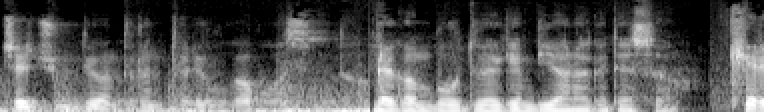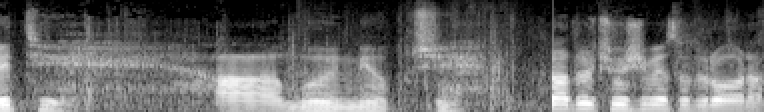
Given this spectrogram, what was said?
제 중대원들은 데리고 가보았습니다. 내가 모두에게 미안하게 돼서. 키레티, 아무 의미 없지. 다들 조심해서 들어와라.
